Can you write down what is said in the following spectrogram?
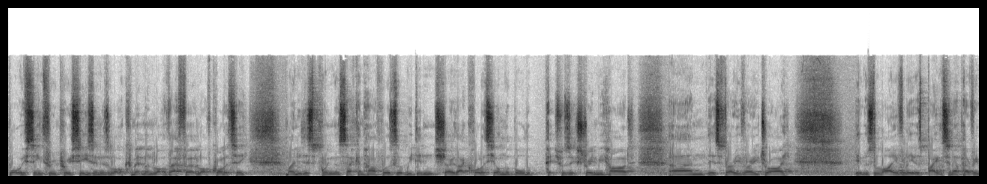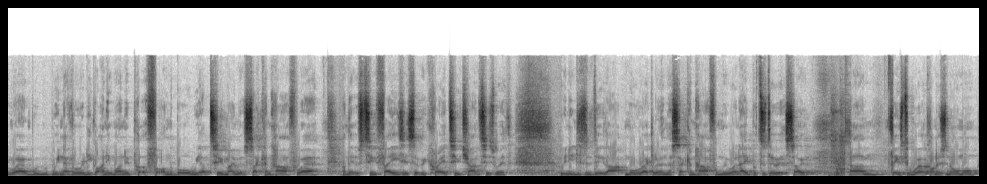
what we've seen through pre-season is a lot of commitment, a lot of effort, a lot of quality. My only disappointment in the second half was that we didn't show that quality on the ball. The pitch was extremely hard. Um, it's very, very dry it was lively, it was bouncing up everywhere. We, we, never really got anyone who put a foot on the ball. We had two moments second half where I think it was two phases that we created two chances with. We needed to do that more regular in the second half and we weren't able to do it. So um, things to work on is normal.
